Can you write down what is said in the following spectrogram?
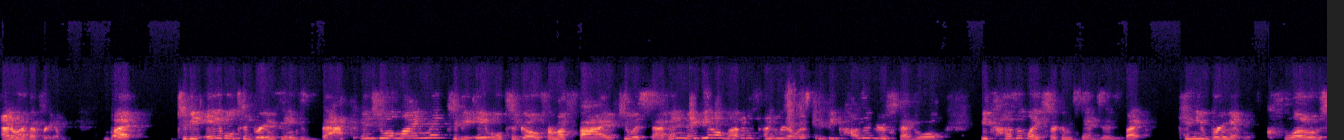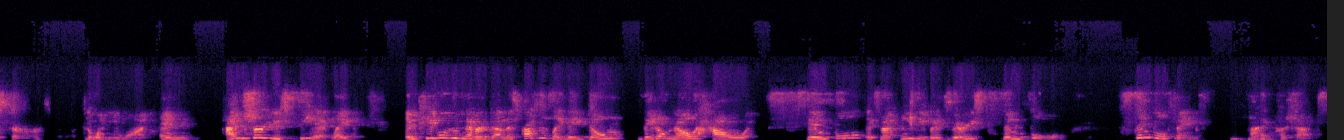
I don't have that freedom. But to be able to bring things back into alignment, to be able to go from a five to a seven, maybe an 11 is unrealistic because of your schedule, because of life circumstances, but can you bring it closer to what you want? And I'm sure you see it like, and people who've never done this process, like they don't, they don't know how simple, it's not easy, but it's very simple, simple things. Mm-hmm. Five push-ups.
